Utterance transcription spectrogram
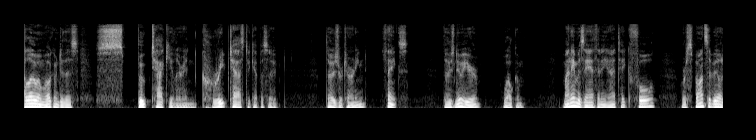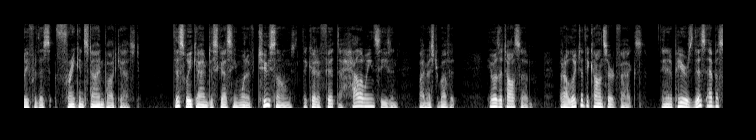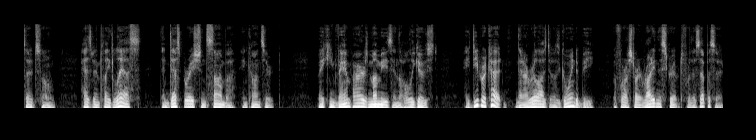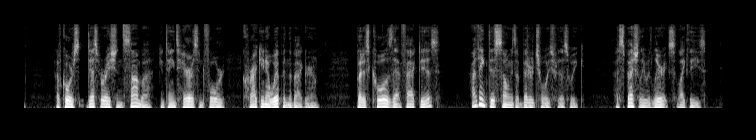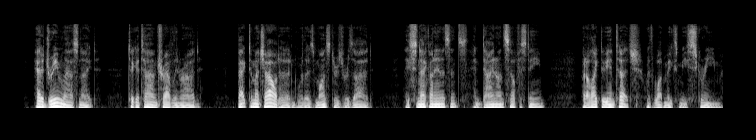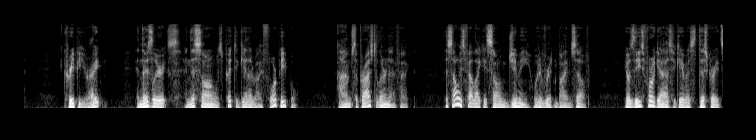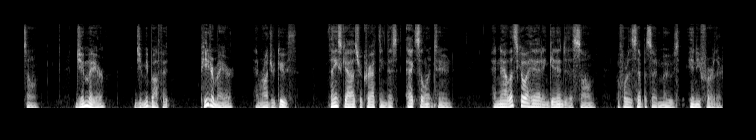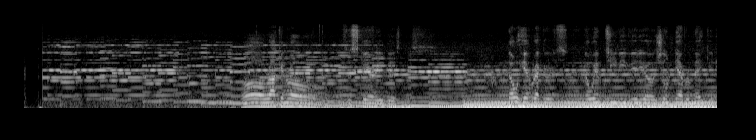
Hello and welcome to this spooktacular and creeptastic episode. Those returning, thanks. Those new here, welcome. My name is Anthony and I take full responsibility for this Frankenstein podcast. This week I am discussing one of two songs that could have fit the Halloween season by Mr. Buffett. It was a toss up, but I looked at the concert facts and it appears this episode song has been played less than Desperation Samba in concert, making Vampires, Mummies, and the Holy Ghost a deeper cut than I realized it was going to be before I started writing the script for this episode. Of course, Desperation Samba contains Harrison Ford cracking a whip in the background, but as cool as that fact is, I think this song is a better choice for this week, especially with lyrics like these. Had a dream last night Took a time traveling ride back to my childhood where those monsters reside. They snack on innocence and dine on self esteem, but I like to be in touch with what makes me scream. Creepy, right? And those lyrics and this song was put together by four people. I'm surprised to learn that fact. This always felt like a song Jimmy would have written by himself. It was these four guys who gave us this great song Jim Mayer, Jimmy Buffett, Peter Mayer, and Roger Guth. Thanks, guys, for crafting this excellent tune. And now let's go ahead and get into this song before this episode moves any further. Oh, rock and roll is a scary business. No hit records, no MTV videos, you'll never make it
